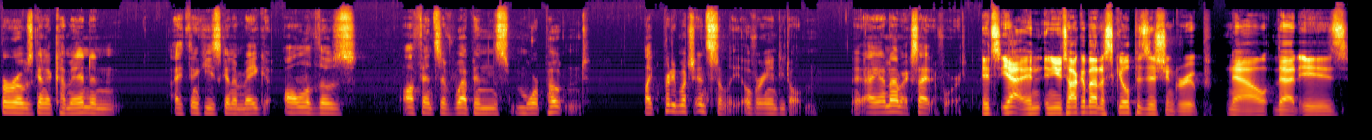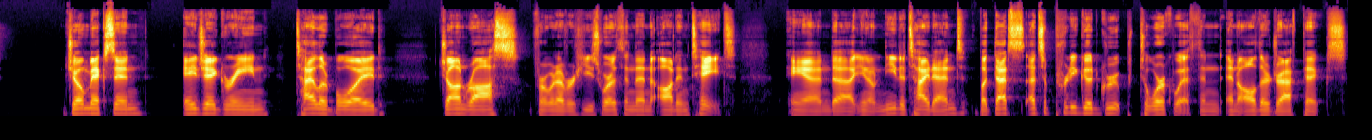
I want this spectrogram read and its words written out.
Burrow's going to come in and I think he's going to make all of those offensive weapons more potent, like pretty much instantly over Andy Dalton. I, and I'm excited for it. It's yeah, and, and you talk about a skill position group now that is Joe Mixon, AJ Green, Tyler Boyd, John Ross for whatever he's worth, and then Auden Tate. And uh, you know, need a tight end, but that's that's a pretty good group to work with, and and all their draft picks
